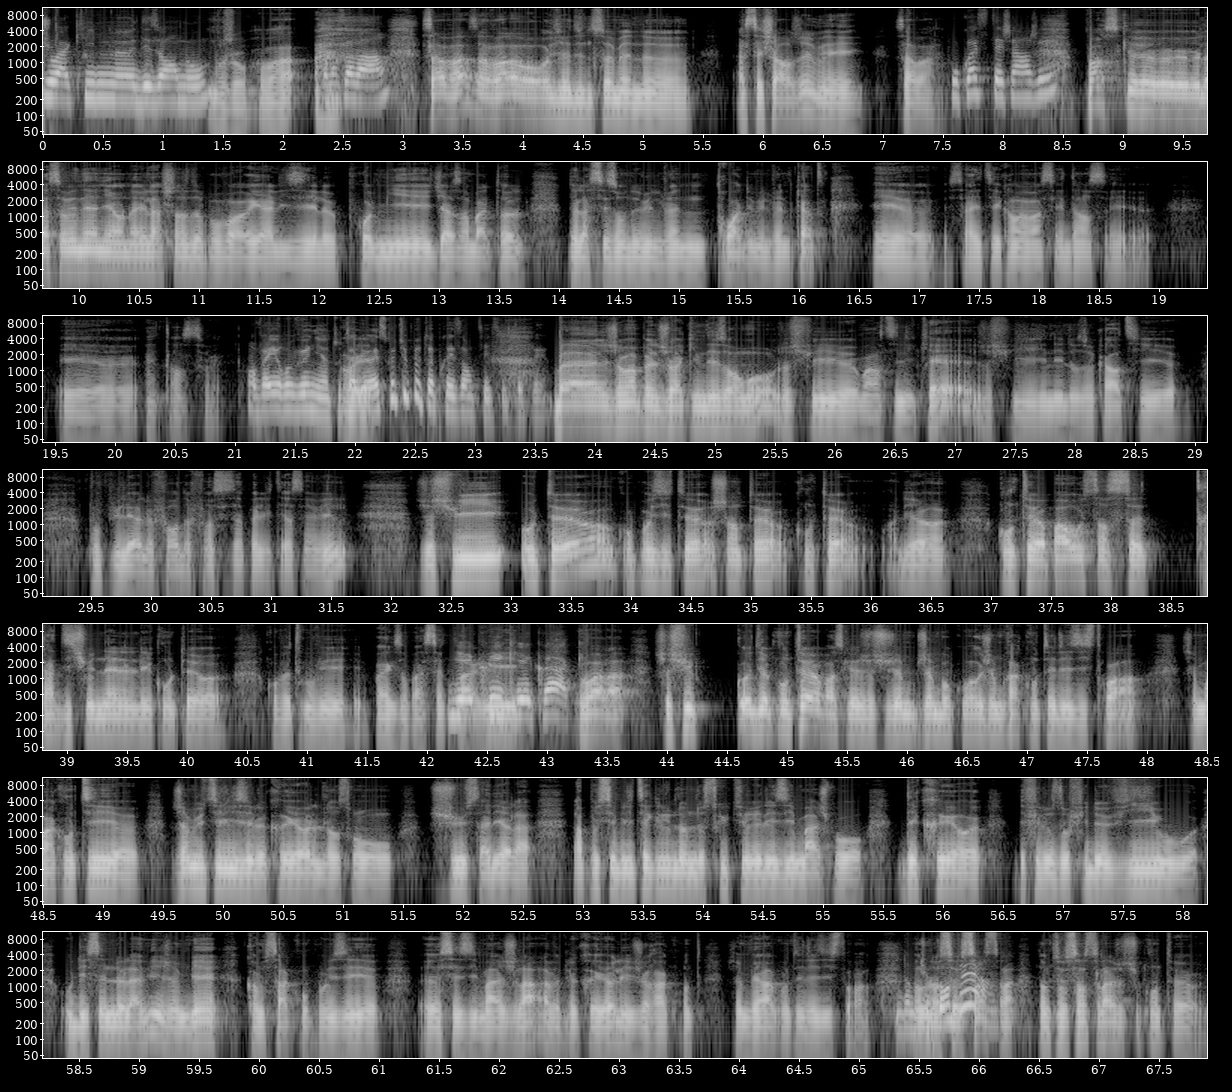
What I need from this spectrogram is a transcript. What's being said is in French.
Joachim Desormeaux. Bonjour. Comment ça va Ça va, ça va. Au lieu d'une semaine euh, assez chargée, mais ça va. Pourquoi c'était chargé? Parce que la semaine dernière, on a eu la chance de pouvoir réaliser le premier Jazz en Battle de la saison 2023-2024. Et euh, ça a été quand même assez dense et, euh, intense. ouais. On va y revenir tout à l'heure. Est-ce que tu peux te présenter, s'il te plaît? Ben, je m'appelle Joachim Desormeaux, je suis euh, martiniquais, je suis né dans un quartier euh, populaire de Fort-de-France qui s'appelle les Terre-Saint-Ville. Je suis auteur, compositeur, chanteur, conteur, on va dire conteur pas au sens traditionnel des conteurs qu'on peut trouver par exemple à Sainte-Marie. Voilà, je suis co- dire conteur parce que j'aime beaucoup, j'aime raconter des histoires, j'aime raconter, euh, j'aime utiliser le créole dans son jus, c'est-à-dire la, la possibilité qu'il nous donne de structurer des images pour décrire euh, des philosophies de vie ou, ou des scènes de la vie. J'aime bien comme ça composer euh, euh, ces images-là avec le créole et je raconte, j'aime bien raconter des histoires. Donc, Donc tu dans ce conteur. sens-là, donc ce sens-là, je suis conteur. oui.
